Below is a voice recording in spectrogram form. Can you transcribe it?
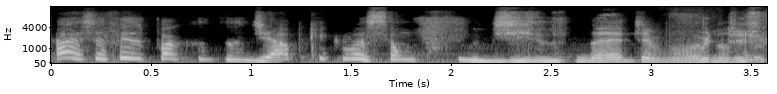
ah, você fez o pacto do diabo, por que, que você é um fudido, né? Tipo, fudido.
